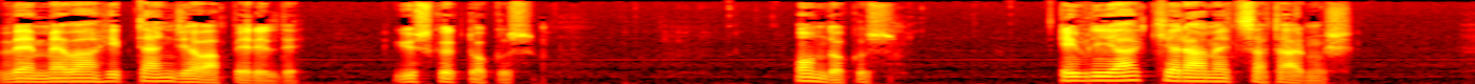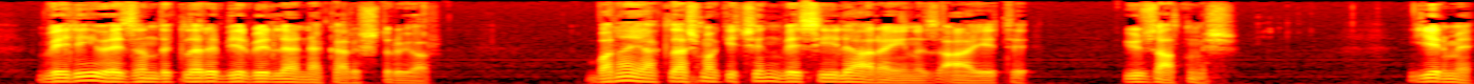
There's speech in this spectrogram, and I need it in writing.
ve Mevahip'ten cevap verildi. 149 19 Evliya keramet satarmış. Veli ve zındıkları birbirlerine karıştırıyor. Bana yaklaşmak için vesile arayınız ayeti. 160 20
